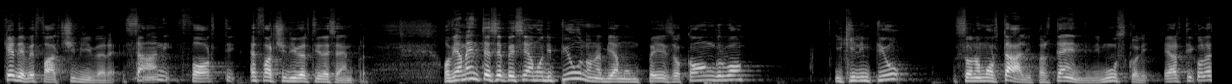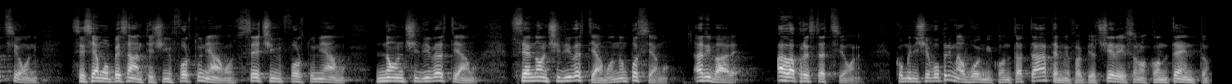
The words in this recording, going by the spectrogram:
che deve farci vivere sani, forti e farci divertire sempre. Ovviamente se pesiamo di più non abbiamo un peso congruo, i chili in più sono mortali per tendini, muscoli e articolazioni. Se siamo pesanti ci infortuniamo, se ci infortuniamo non ci divertiamo, se non ci divertiamo non possiamo arrivare alla prestazione. Come dicevo prima, voi mi contattate, mi fa piacere, io sono contento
